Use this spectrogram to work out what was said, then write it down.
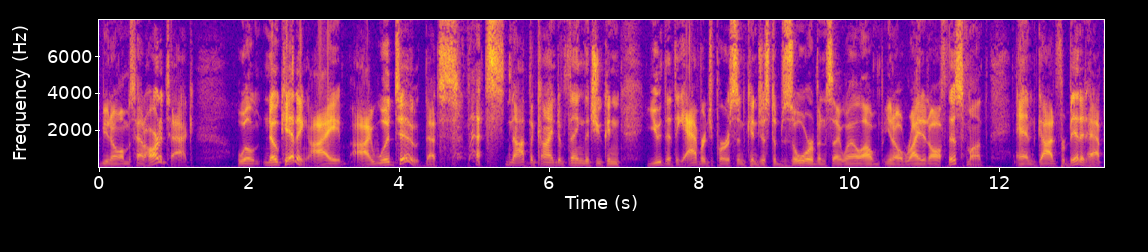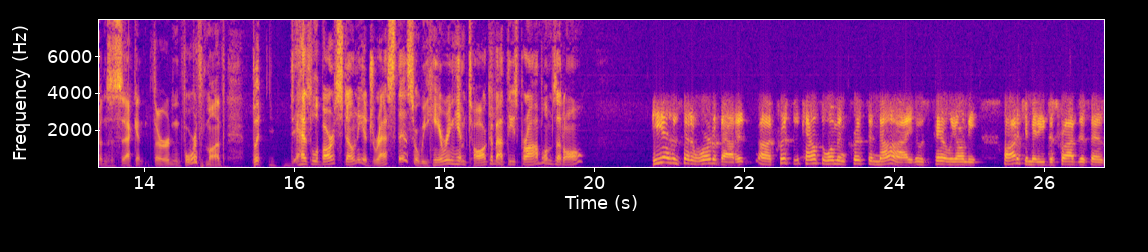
you know almost had a heart attack. Well no kidding. I i would too. That's that's not the kind of thing that you can you that the average person can just absorb and say well i'll you know write it off this month. And god forbid it happens the second third and fourth month. But has levar stoney addressed this? Are we hearing him talk about these problems at all he hasn't said a word about it. Uh, Kristen, Councilwoman Kristen Nye, who was apparently on the audit committee, described this as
